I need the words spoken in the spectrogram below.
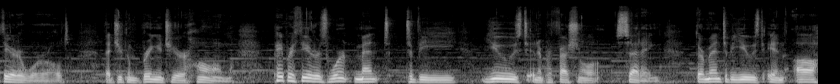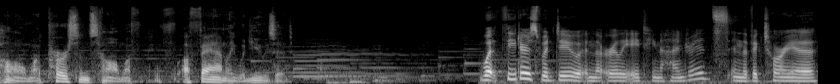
theater world that you can bring into your home. Paper theaters weren't meant to be used in a professional setting. They're meant to be used in a home, a person's home, a, a family would use it. What theaters would do in the early 1800s, in the Victoria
